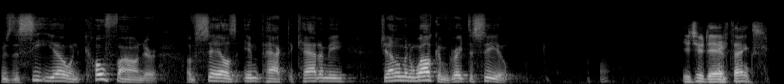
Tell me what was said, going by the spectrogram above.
who's the CEO and co-founder of Sales Impact Academy. Gentlemen, welcome, great to see you. You too, Dave, thanks.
